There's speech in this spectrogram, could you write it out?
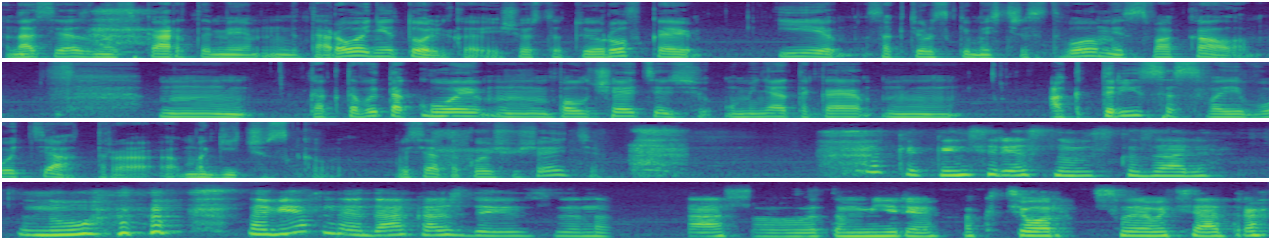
она связана с картами Таро, не только, еще с татуировкой и с актерским мастерством, и с вокалом. Как-то вы такой, м, получаетесь, у меня такая актриса своего театра э, магического. Вы себя такое ощущаете? Как интересно вы сказали. Ну, наверное, да, каждый из нас в этом мире актер своего театра.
